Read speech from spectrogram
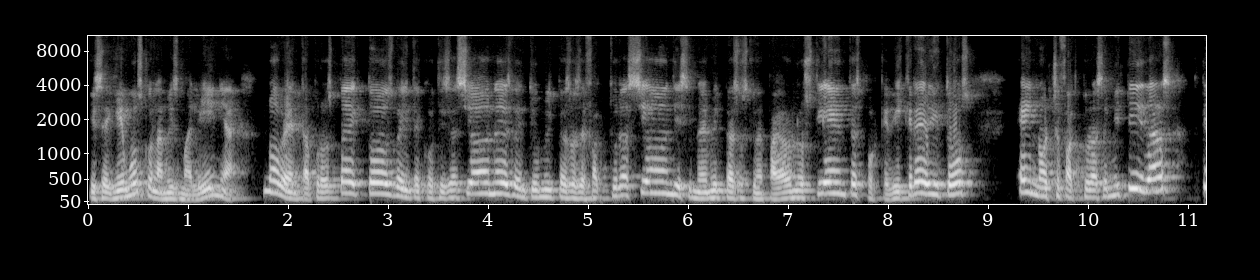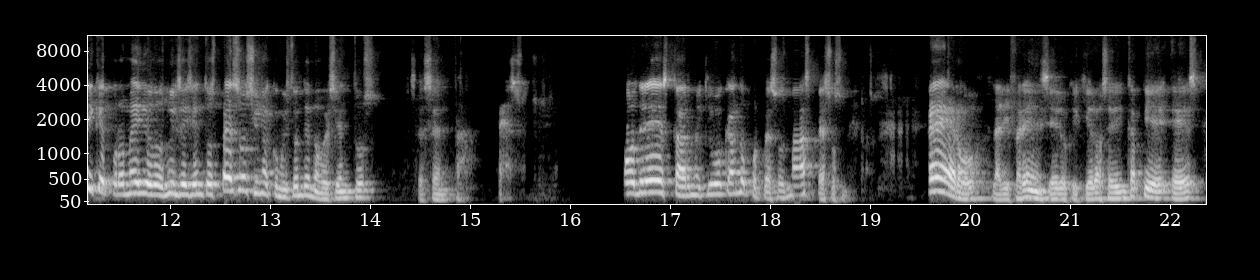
Y seguimos con la misma línea. 90 prospectos, 20 cotizaciones, 21 mil pesos de facturación, 19 mil pesos que me pagaron los clientes porque di créditos, en 8 facturas emitidas, ticket promedio 2.600 pesos y una comisión de 960 pesos. Podré estarme equivocando por pesos más, pesos menos. Pero la diferencia, y lo que quiero hacer hincapié, es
